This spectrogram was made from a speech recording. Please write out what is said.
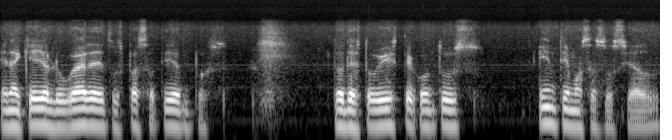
en aquellos lugares de tus pasatiempos, donde estuviste con tus íntimos asociados,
